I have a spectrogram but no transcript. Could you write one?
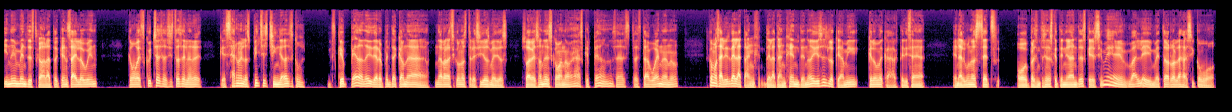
Y no inventes cuando la toqué en Silowin, como escuchas y así estás en la red, que se armen los pinches chingados, es como, es que pedo, ¿no? Y de repente acá una, una rola así con unos tresillos medios suavezones, como, no, es que pedo, ¿no? O sea, está, está buena, ¿no? Es como salir de la, de la tangente, ¿no? Y eso es lo que a mí creo me caracteriza en algunos sets o presentaciones que he tenido antes, que sí me vale y meto rolas así como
